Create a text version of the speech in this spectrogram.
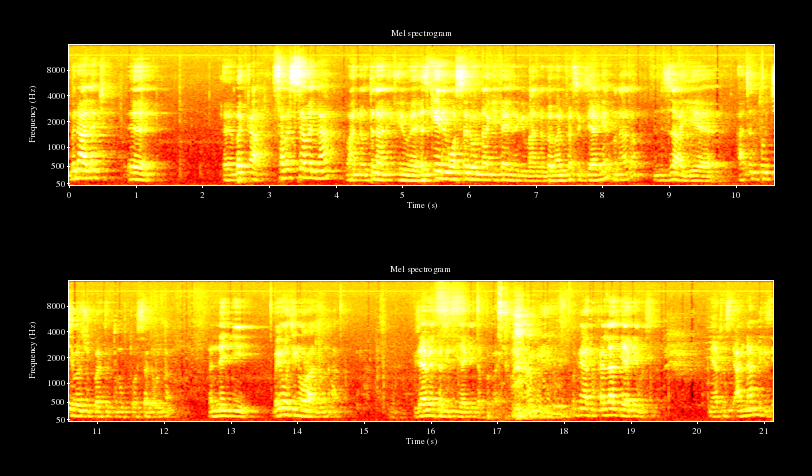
ምን አለች? በቃ ሰበሰበና ማነው እንትና ሕዝቅኤልን ወሰደውና ጌታ ይዘግ ማነው በመንፈስ እግዚአብሔር ምን አለው? እዛ የአጥንቶች የበዙበት እንትን ውስጥ ወሰደውና እነኚህ በሕይወት ይኖራሉና እግዚአብሔር ከዚህ ጥያቄ ይጠብቃቸው። ምክንያቱም ቀላል ጥያቄ ይመስላል። ምክንያቱም እስኪ አንዳንድ ጊዜ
